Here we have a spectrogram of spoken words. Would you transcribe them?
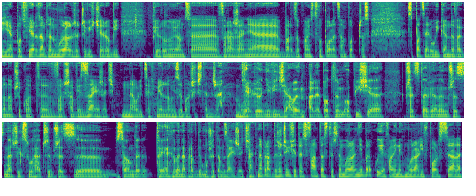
I ja potwierdzam, ten mural rzeczywiście robi piorunujące wrażenie. Bardzo Państwu polecam podczas spaceru weekendowego na przykład w Warszawie zajrzeć na ulicę Chmielną i zobaczyć tenże mural. Ja go nie widziałem, ale po tym opisie przedstawionym przez naszych słuchaczy, przez e, Sonder, to ja chyba naprawdę muszę tam zajrzeć. Tak, naprawdę. Rzeczywiście to jest fantastyczny mural. Nie brakuje fajnych murali w Polsce, ale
